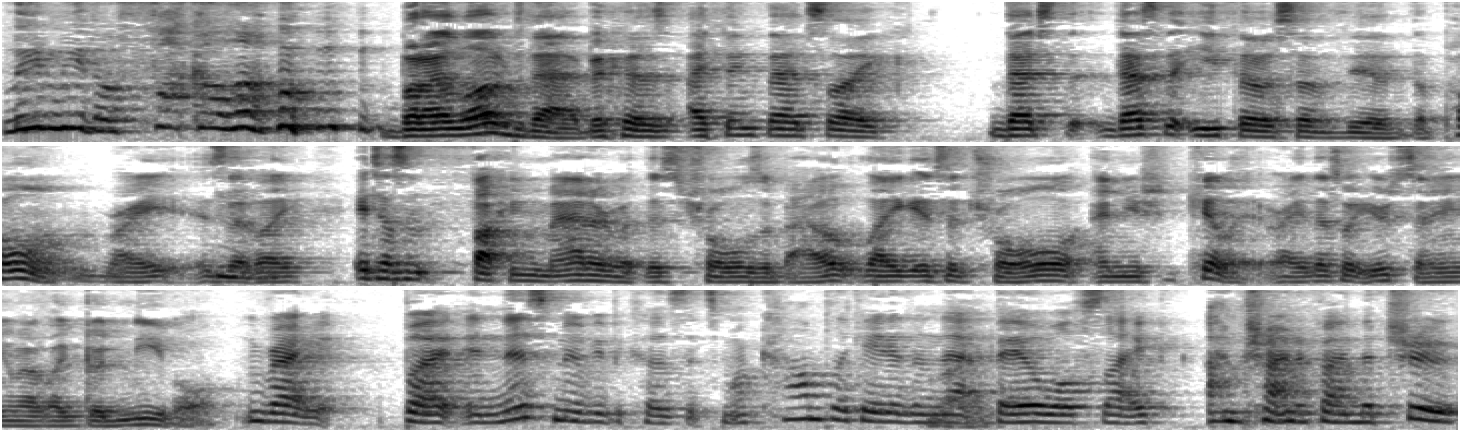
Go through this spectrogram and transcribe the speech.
"Leave me the fuck alone." But I loved that because I think that's like that's the, that's the ethos of the the poem, right? Is that like it doesn't fucking matter what this troll's about. Like it's a troll and you should kill it, right? That's what you're saying about like good and evil. Right. But in this movie, because it's more complicated than that, Beowulf's like, I'm trying to find the truth,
